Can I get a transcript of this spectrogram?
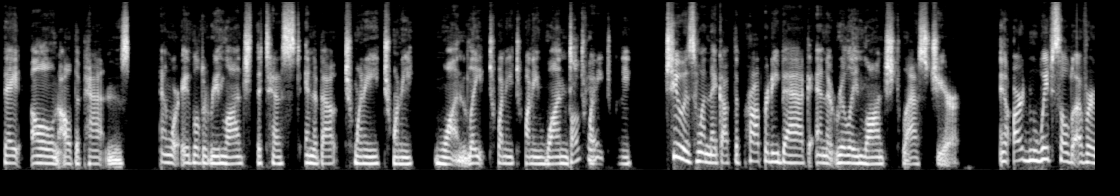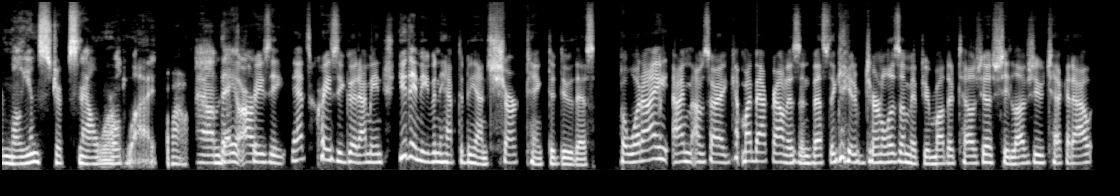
They own all the patents and were able to relaunch the test in about 2021, late 2021 to 2022 is when they got the property back and it really launched last year. Arden, we've sold over a million strips now worldwide. Wow. Um, they are crazy. That's crazy good. I mean, you didn't even have to be on Shark Tank to do this. But what I, I'm, I'm sorry, my background is investigative journalism. If your mother tells you she loves you, check it out.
